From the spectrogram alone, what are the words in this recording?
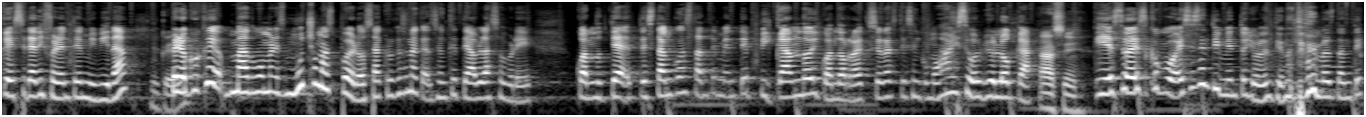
que sería diferente en mi vida. Pero creo que Mad Woman es mucho más poderosa, creo que es una canción que te habla sobre cuando te, te están constantemente picando y cuando reaccionas te dicen como, ay, se volvió loca. Ah, sí. Y eso es como, ese sentimiento yo lo entiendo también bastante.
